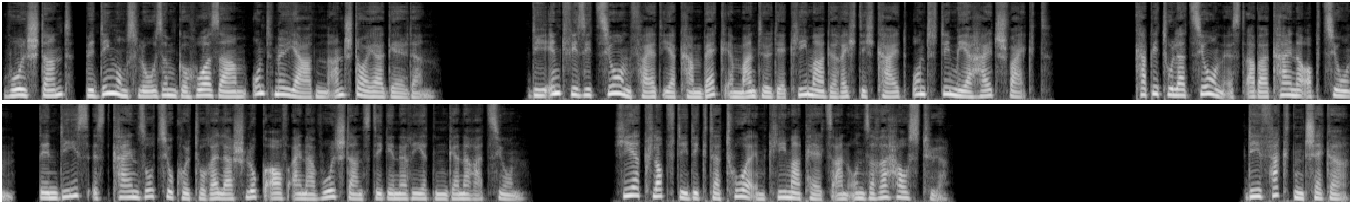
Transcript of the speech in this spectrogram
Wohlstand, bedingungslosem Gehorsam und Milliarden an Steuergeldern. Die Inquisition feiert ihr Comeback im Mantel der Klimagerechtigkeit und die Mehrheit schweigt. Kapitulation ist aber keine Option, denn dies ist kein soziokultureller Schluck auf einer wohlstandsdegenerierten Generation. Hier klopft die Diktatur im Klimapelz an unsere Haustür. Die Faktenchecker,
